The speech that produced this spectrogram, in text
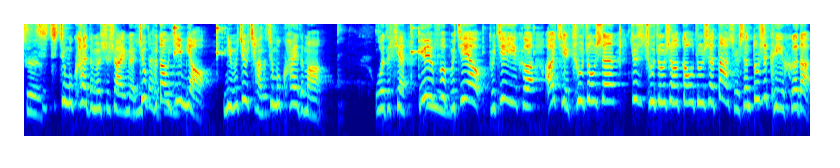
这这这么快的吗？叔叔阿姨们，就不到一秒，你们就抢的这么快的吗？我的天，孕妇不介意、不介意喝，而且初中生就是初中生、高中生、大学生都是可以喝的，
